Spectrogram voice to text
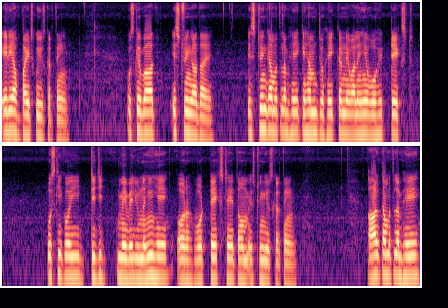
एरिया ऑफ़ बाइट्स को यूज़ करते हैं। उसके बाद स्ट्रिंग आता है। स्ट्रिंग का मतलब है कि हम जो हैक करने वाले हैं, वो है टेक्स्ट उसकी कोई डिजिट में वैल्यू नहीं है और वो टेक्स्ट है तो हम स्ट्रिंग यूज़ करते हैं। आल का मतलब है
